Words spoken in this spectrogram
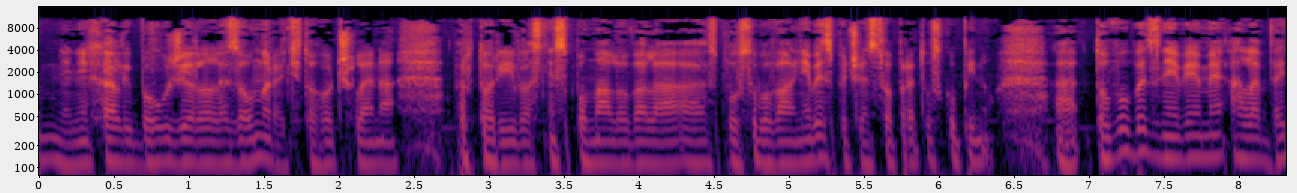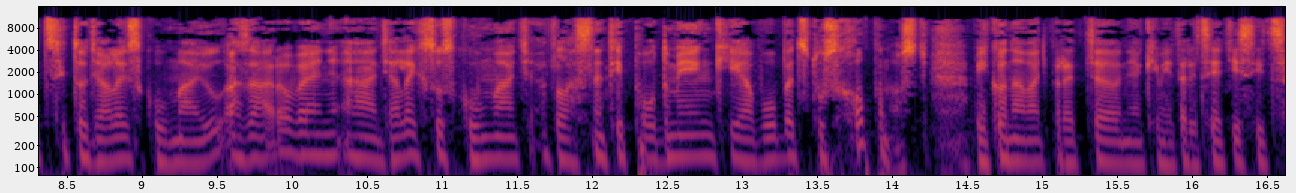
nenechali bohužiaľ ale zomreť toho člena, ktorý vlastne spomalovala a spôsoboval nebezpečenstvo pre tú skupinu. A to vôbec nevieme, ale vedci to ďalej skúmajú a zároveň a ďalej chcú skúmať vlastne tie podmienky a vôbec tú schopnosť vykonávať pred eh, nejakými 30 tisíc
